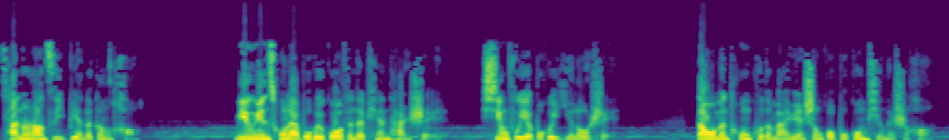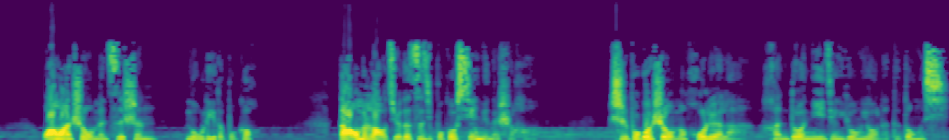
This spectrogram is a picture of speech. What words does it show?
才能让自己变得更好。命运从来不会过分的偏袒谁，幸福也不会遗漏谁。当我们痛苦的埋怨生活不公平的时候，往往是我们自身努力的不够；当我们老觉得自己不够幸运的时候，只不过是我们忽略了很多你已经拥有了的东西；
